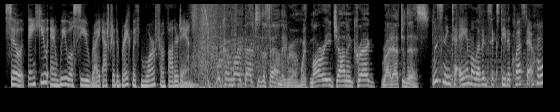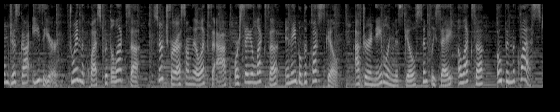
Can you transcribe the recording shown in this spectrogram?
So thank you, and we will see you right after the break with more from Father Dan. We'll come right back to the family room with Mari, John, and Craig right after this. Listening to AM 1160 The Quest at home just got easier. Join the Quest with Alexa. Search for us on the Alexa app or say, Alexa, enable the Quest skill. After enabling the skill, simply say, Alexa, open the Quest.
